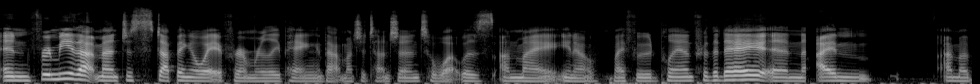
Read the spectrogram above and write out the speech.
And for me, that meant just stepping away from really paying that much attention to what was on my, you know, my food plan for the day. And I'm, I'm a,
